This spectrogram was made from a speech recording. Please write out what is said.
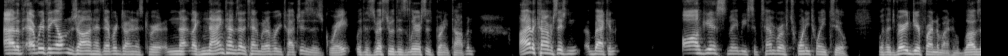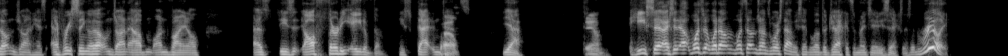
out of everything Elton John has ever done in his career, not, like nine times out of ten, whatever he touches is great. With especially with his lyricist Bernie Taupin. I had a conversation back in August, maybe September of 2022, with a very dear friend of mine who loves Elton John. He has every single Elton John album on vinyl, as he's all 38 of them. He's that intense. Yeah. Damn. He said, I said, uh, what's what El- what's Elton John's worst album? He said Leather Jackets of 1986. I said, really?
